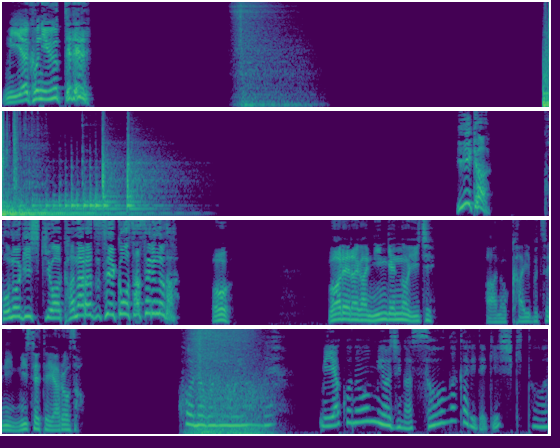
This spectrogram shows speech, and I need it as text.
都に打って出る。いいか。この儀式は必ず成功させるのだ。おう。我らが人間の意地、あの怪物に見せてやろうぞ。この後に及んで、都の陰陽師が総がかりで儀式とは、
